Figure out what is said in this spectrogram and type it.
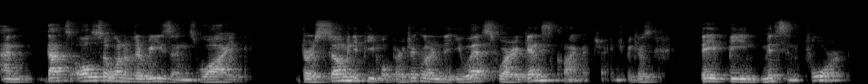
and that's also one of the reasons why there are so many people, particularly in the US, who are against climate change because they've been misinformed.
